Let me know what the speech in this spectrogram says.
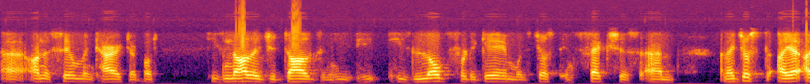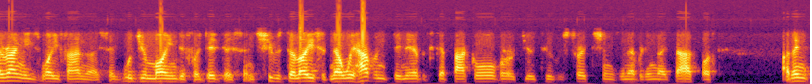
uh, unassuming character, but his knowledge of dogs and he, he, his love for the game was just infectious. Um, and I just, I, I rang his wife Anne and I said, would you mind if I did this? And she was delighted. Now we haven't been able to get back over due to restrictions and everything like that, but I think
